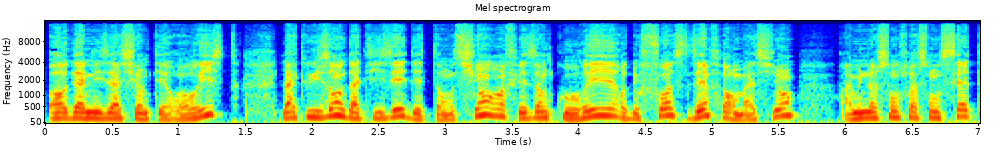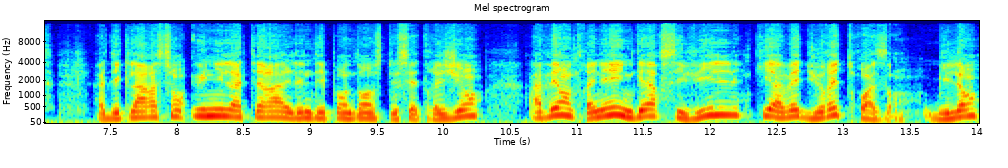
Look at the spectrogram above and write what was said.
organisation terroriste, l'accusant d'attiser des tensions en faisant courir de fausses informations. En 1967, la déclaration unilatérale d'indépendance de cette région avait entraîné une guerre civile qui avait duré trois ans. Bilan,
